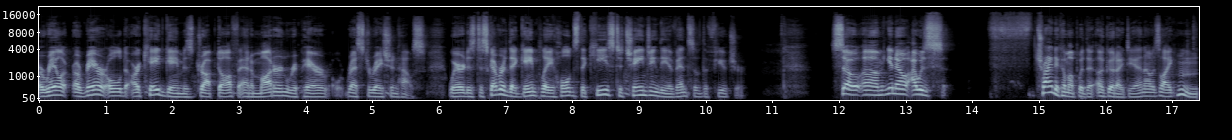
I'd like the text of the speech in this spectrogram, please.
A rare, a rare old arcade game is dropped off at a modern repair restoration house where it is discovered that gameplay holds the keys to changing the events of the future. So, um, you know, I was trying to come up with a, a good idea, and I was like, hmm,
